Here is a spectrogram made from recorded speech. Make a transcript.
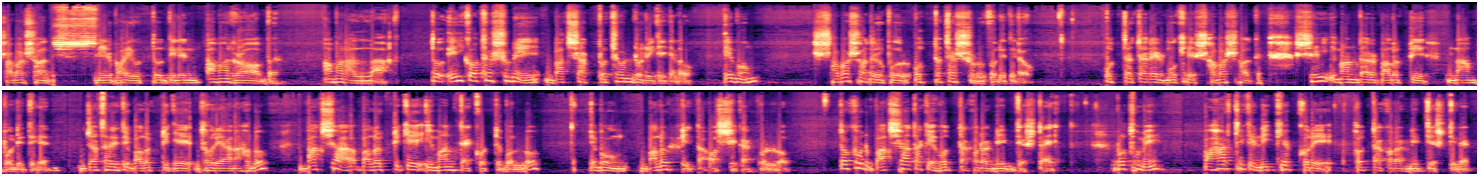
সভাসদ নির্ভয় উত্তর দিলেন, আমার রব, আমার আল্লাহ। তো এই কথা শুনে বাদশাহ প্রচণ্ড রেগে গেল এবং সভাসদের উপর অত্যাচার শুরু করে দিল। অত্যাচারের মুখে সভাসদ সেই ইমানদার বালকটির নাম বলে দিলেন। যথারীতি বালকটিকে ধরে আনা হলো। বাদশাহ বালকটিকে ইমান ত্যাগ করতে বলল এবং বালকটি তা অস্বীকার করল। তখন বাদশাহ তাকে হত্যা করার নির্দেশ দেয়। প্রথমে পাহাড় থেকে নিক্ষেপ করে হত্যা করার নির্দেশ দিলেন।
